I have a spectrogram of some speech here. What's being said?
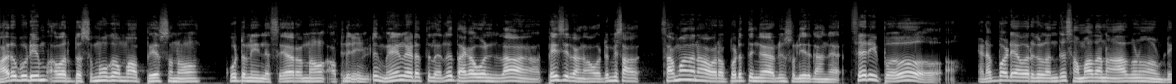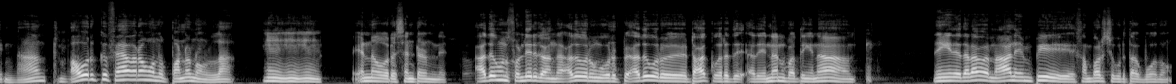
மறுபடியும் அவர்கிட்ட சுமூகமாக பேசணும் கூட்டணியில் சேரணும் அப்படின்னு சொல்லிட்டு மேல் இடத்துல இருந்து தகவல்லாம் பேசியிருக்காங்க. அவர்கிட்ட சமாதானம் அவரை படுத்துங்க அப்படின்னு சொல்லியிருக்காங்க. சரி இப்போ எடப்பாடி அவர்கள் வந்து சமாதானம் ஆகணும் அப்படின்னா அவருக்கு ஃபேவராக ஒன்று பண்ணணும்ல? என்ன ஒரு சென்ட்ரல் மினிஸ்டர் அது ஒன்று சொல்லியிருக்காங்க. அது ஒரு ஒரு அது ஒரு டாக் வருது. அது என்னன்னு பார்த்தீங்கன்னா நீங்கள் இந்த தடவை நாலு எம்பி சம்பாரிச்சு கொடுத்தா போதும்.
